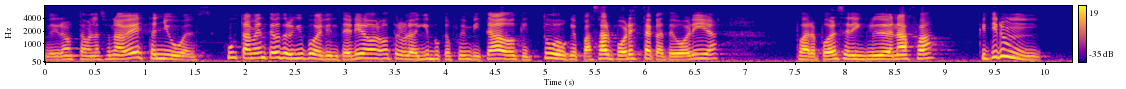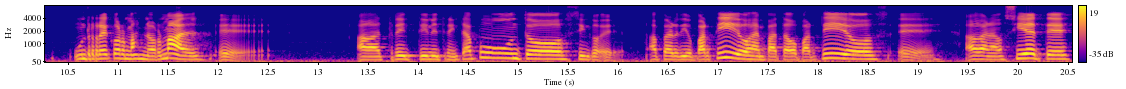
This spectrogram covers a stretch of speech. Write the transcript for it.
Belgrano estaba en la zona B, está Newells. Justamente otro equipo del interior, otro de los que fue invitado, que tuvo que pasar por esta categoría para poder ser incluido en AFA, que tiene un, un récord más normal. Eh, tiene 30 puntos, eh, ha perdido partidos, ha empatado partidos, ha ganado 7,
